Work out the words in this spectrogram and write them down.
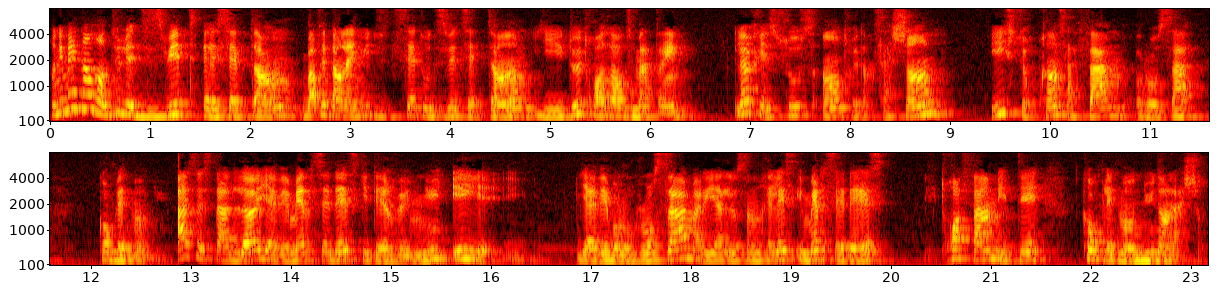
On est maintenant rendu le 18 euh, septembre. Ben, en fait, dans la nuit du 17 au 18 septembre, il est 2-3 heures du matin. Là, Jesus entre dans sa chambre et surprend sa femme Rosa complètement nue. À ce stade-là, il y avait Mercedes qui était revenue et il y avait bon Rosa, Maria Los Angeles et Mercedes. Les trois femmes étaient complètement nues dans la chambre.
